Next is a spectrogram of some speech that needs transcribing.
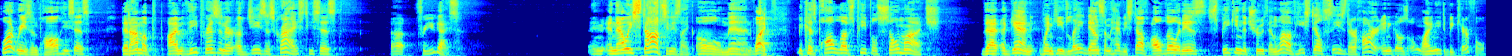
What reason, Paul? He says, that I'm a, I'm the prisoner of Jesus Christ. He says, uh, for you guys. And, and now he stops and he's like, oh man. Why? Because Paul loves people so much that, again, when he laid down some heavy stuff, although it is speaking the truth in love, he still sees their heart and he goes, oh, I need to be careful.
